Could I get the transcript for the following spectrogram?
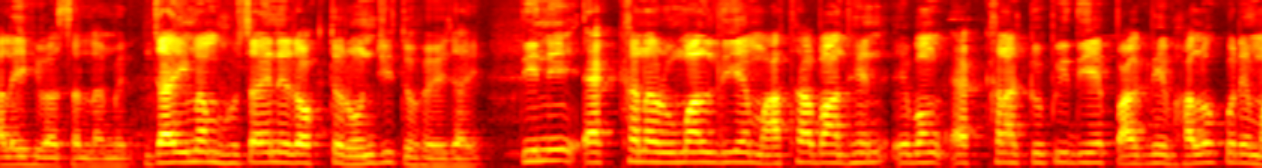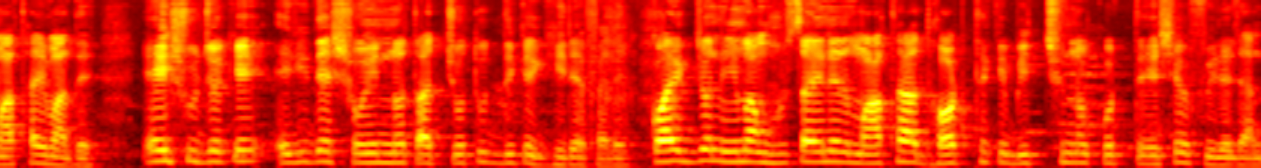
আলহি আসাল্লামের যা ইমাম হুসাইনের রক্তে রঞ্জিত হয়ে যায়। তিনি একখানা রুমাল দিয়ে মাথা বাঁধেন এবং একখানা টুপি দিয়ে পাগড়ি ভালো করে মাথায় বাঁধে। এই সুযোগে এজিদের সৈন্য তার চতুর্দিকে ঘিরে ফেলে। কয়েকজন ইমাম হুসাইনের মাথা ধর থেকে বিচ্ছিন্ন করতে এসেও ফিরে যান।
